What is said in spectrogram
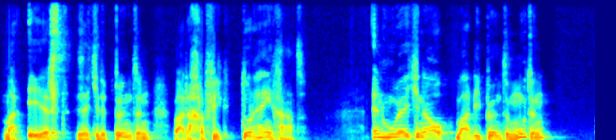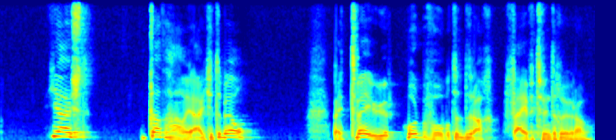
Maar eerst zet je de punten waar de grafiek doorheen gaat. En hoe weet je nou waar die punten moeten? Juist, dat haal je uit je tabel. Bij 2 uur hoort bijvoorbeeld het bedrag 25 euro.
